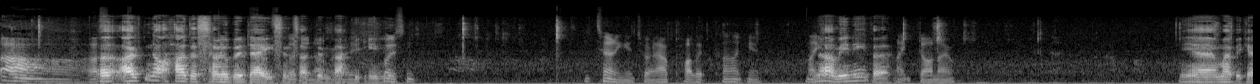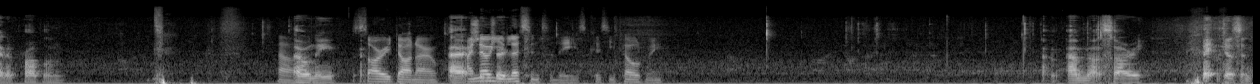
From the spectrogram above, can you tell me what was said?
Ah, that's Uh, I've not had a sober day since I've been back really. at uni. Well, You're turning into an alcoholic, can't you? Like no, me neither. like Dono. Yeah, I might be getting a problem. Oh, Only sorry, Dono. I I know you listen to these because you told me. I'm- not sorry. It doesn't.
